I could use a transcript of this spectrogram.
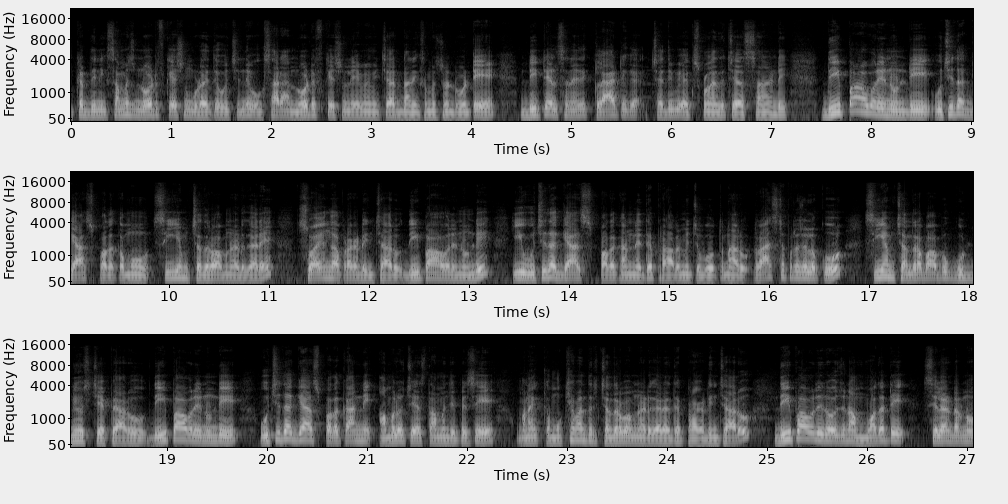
ఇక్కడ దీనికి సంబంధించిన నోటిఫికేషన్ కూడా అయితే వచ్చింది. ఒకసారి ఆ నోటిఫికేషన్లు ఏమేమి ఇచ్చారు? దానికి సంబంధించినటువంటి డీటెయిల్స్ అనేది క్లారిటీగా చదివి ఎక్స్ప్లెయిన్ అయితే చేస్తానండి. దీపావళి నుండి ఉచిత గ్యాస్ పథకము సీఎం చంద్రబాబు నాయుడు గారే స్వయంగా ప్రకటించారు. దీపావళి నుండి ఈ ఉచిత గ్యాస్ పథకాన్ని అయితే ప్రారంభించబోతున్నారు. రాష్ట్ర ప్రజలకు సీఎం చంద్రబాబు గుడ్ న్యూస్ చెప్పారు. దీపావళి నుండి ఉచిత గ్యాస్ పథకాన్ని అమలు చేస్తామని చెప్పేసి మన యొక్క ముఖ్యమంత్రి చంద్రబాబు నాయుడు గారు అయితే ప్రకటించారు. దీపావళి రోజున మొదటి సిలిండర్ను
